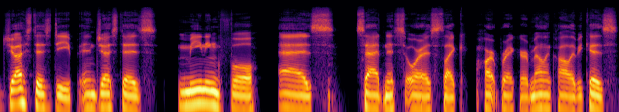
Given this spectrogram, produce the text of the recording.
just as deep and just as meaningful as sadness or as like heartbreak or melancholy because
